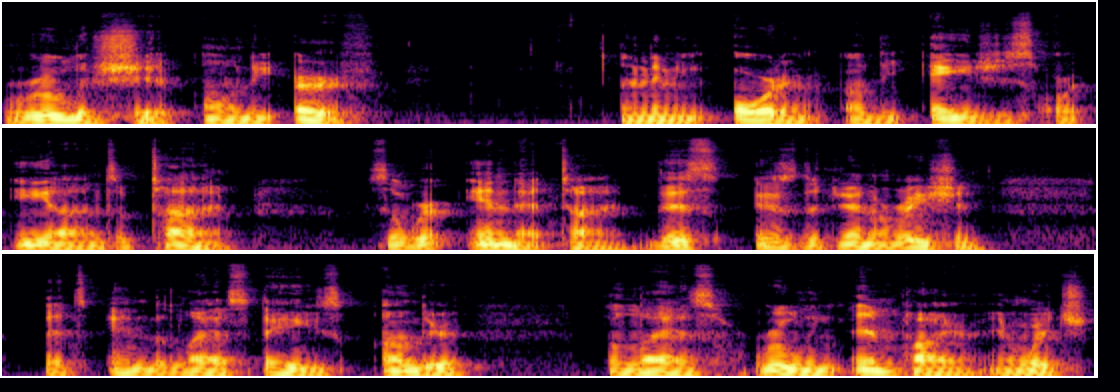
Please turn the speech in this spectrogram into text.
rulership on the earth, and in the order of the ages or eons of time. So we're in that time. This is the generation that's in the last days under the last ruling empire in which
